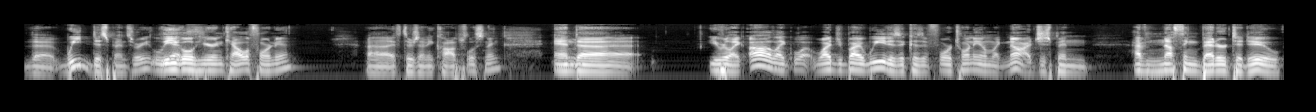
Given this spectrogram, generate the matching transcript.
the weed dispensary, legal Yes. here in California. Uh, if there's any cops listening, and uh, you were like, "Oh, like what? Why'd you buy weed? Is it because it's 420?" And I'm like, "No, I've just been I have nothing better to do."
